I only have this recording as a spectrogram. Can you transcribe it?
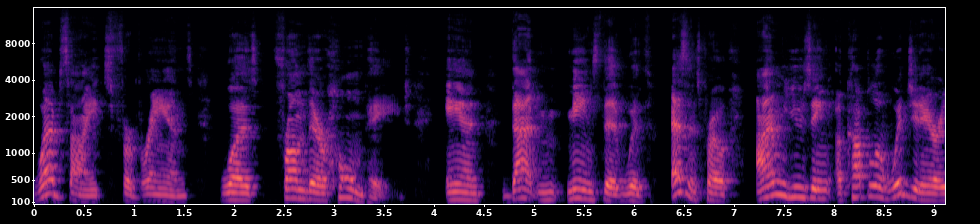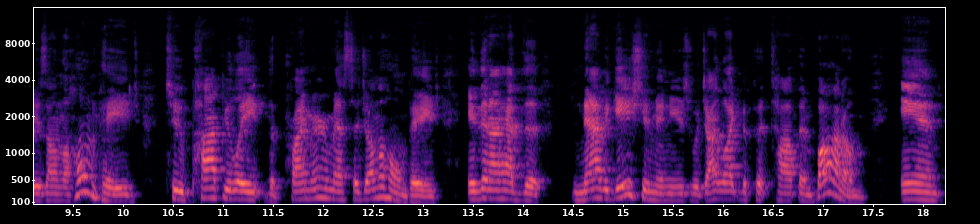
websites for brands was from their homepage. And that means that with Essence Pro, I'm using a couple of widget areas on the homepage to populate the primary message on the homepage. And then I have the navigation menus, which I like to put top and bottom. And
